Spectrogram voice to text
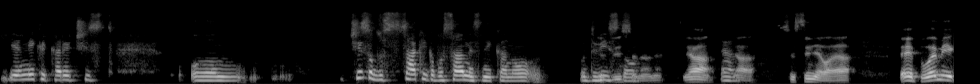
je nekaj, kar je čist, um, čisto od vsakega posameznika, no, odvisno. odvisno ja, ja. ja, se strinjava. Ja. Ej, povej mi,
